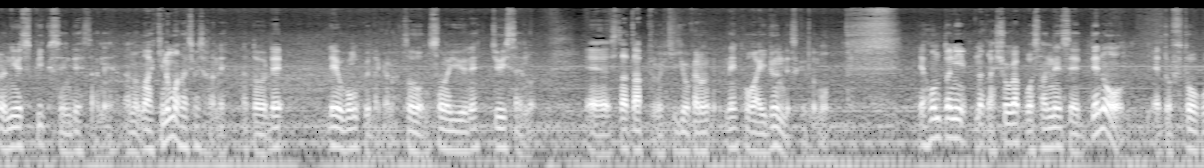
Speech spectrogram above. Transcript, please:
あの、ニュースピックスに出てたね、あの、まあ、昨日も話しましたからね、あと、レ、レオ・ボンクだから、そう、そういうね、11歳の、えー、スタートアップの起業家のね、子がいるんですけども、や本当になんか小学校3年生での、えっと不登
